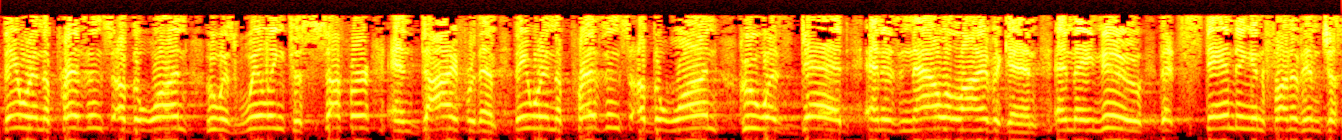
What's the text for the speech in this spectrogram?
They were in the presence of the one who was willing to suffer and die for them. They were in the presence of the one who was dead and is now alive again. And they knew that standing in in front of him just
